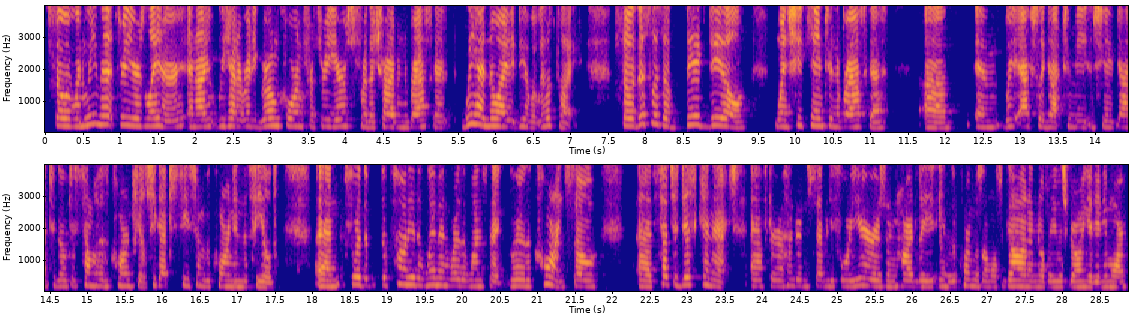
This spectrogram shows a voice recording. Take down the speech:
So when we met three years later, and I we had already grown corn for three years for the tribe in Nebraska, we had no idea what we looked like. So this was a big deal when she came to Nebraska. Uh, and we actually got to meet and she got to go to some of the cornfields. She got to see some of the corn in the field. And for the, the Pawnee, the women were the ones that grew the corn. So uh, such a disconnect after 174 years and hardly, you know, the corn was almost gone and nobody was growing it anymore.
